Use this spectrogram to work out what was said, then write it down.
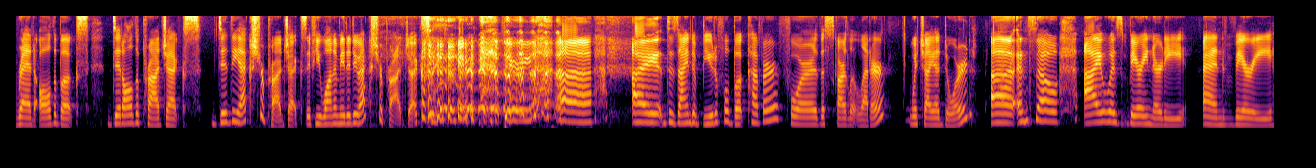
read all the books, did all the projects, did the extra projects if you wanted me to do extra projects. very, uh, I designed a beautiful book cover for The Scarlet Letter, which I adored. Uh, and so I was very nerdy and very,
